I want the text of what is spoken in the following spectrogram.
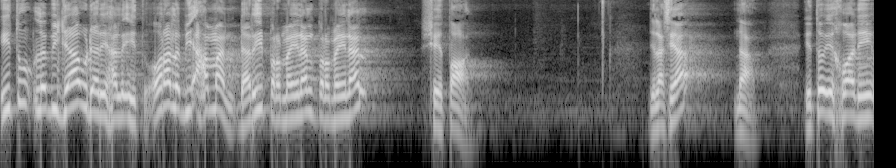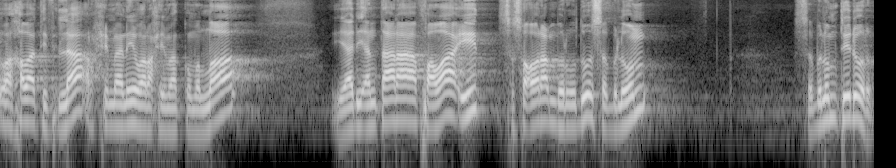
itu lebih jauh dari hal itu. Orang lebih aman dari permainan-permainan syaitan. Jelas ya? Nah, itu ikhwani wa khawati fillah rahimani wa rahimakumullah. Ya di antara fawaid seseorang berudu sebelum sebelum tidur.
